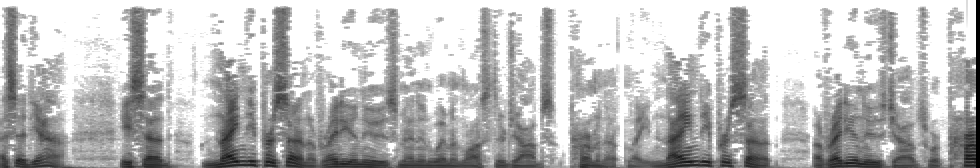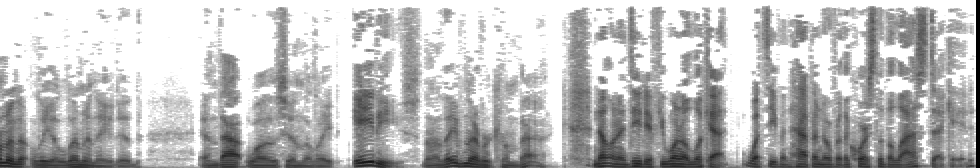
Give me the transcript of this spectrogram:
I said, "Yeah." He said, 90% of radio news men and women lost their jobs permanently. 90% of radio news jobs were permanently eliminated, and that was in the late 80s. Now, they've never come back. No, and indeed, if you want to look at what's even happened over the course of the last decade,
